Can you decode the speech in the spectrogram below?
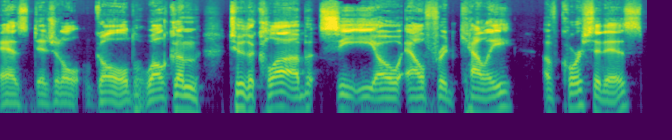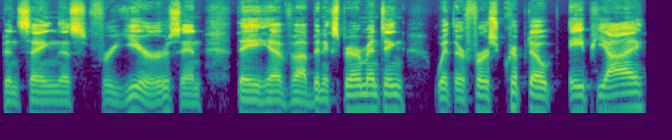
as digital gold. Welcome to the club, CEO Alfred Kelly. Of course, it is. Been saying this for years, and they have uh, been experimenting with their first crypto API.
